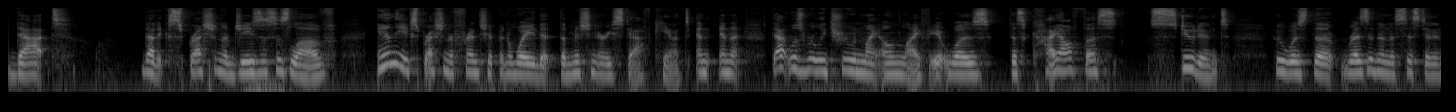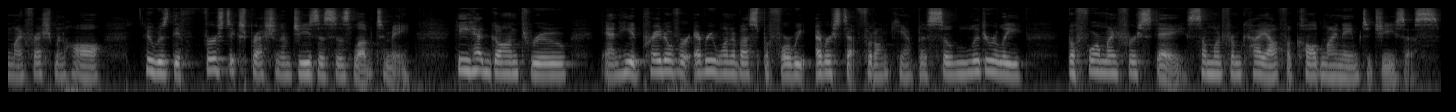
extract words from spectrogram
that that expression of Jesus's love and the expression of friendship in a way that the missionary staff can't. And and that was really true in my own life. It was this Chi Alpha student who was the resident assistant in my freshman hall who was the first expression of Jesus's love to me. He had gone through and he had prayed over every one of us before we ever stepped foot on campus. So literally before my first day, someone from Chi Alpha called my name to Jesus.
